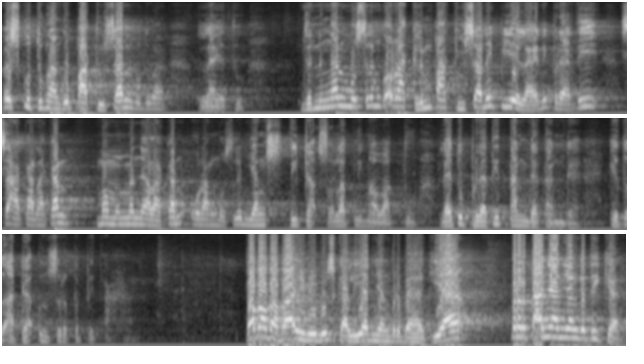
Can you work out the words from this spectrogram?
Wis kudu nganggu padusan kudu lah itu jenengan muslim kok ora gelem padusan ini piye? Lah ini berarti seakan-akan menyalahkan orang muslim yang tidak sholat lima waktu. Lah itu berarti tanda-tanda. Itu ada unsur kebitahan Bapak-bapak, ibu-ibu sekalian yang berbahagia, pertanyaan yang ketiga.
